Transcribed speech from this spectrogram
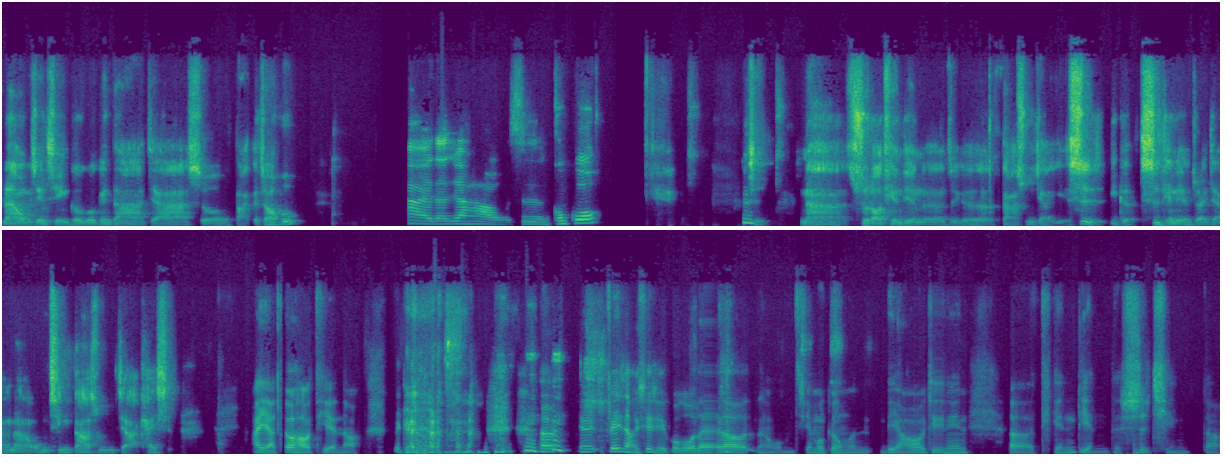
那我们先请郭郭跟大家说打个招呼。嗨，大家好，我是郭郭。是。那说到甜点呢，这个大叔甲也是一个吃甜点的专家。那我们请大叔甲开始。哎呀，都好甜哦！那个，那，非常谢谢郭郭来到呃我们节目跟我们聊今天呃甜点的事情啊。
